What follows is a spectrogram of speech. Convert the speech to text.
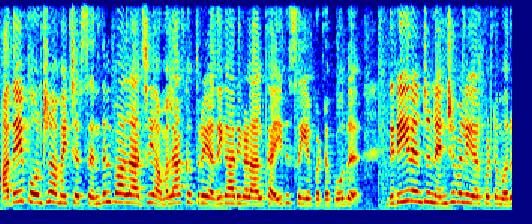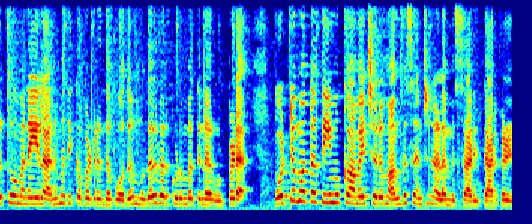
அதே போன்று அமைச்சர் செந்தில் பாலாஜி அமலாக்கத்துறை அதிகாரிகளால் கைது செய்யப்பட்ட போது திடீரென்று நெஞ்சுவலி ஏற்பட்டு மருத்துவமனையில் அனுமதிக்கப்பட்டிருந்த போது முதல்வர் குடும்பத்தினர் உட்பட ஒட்டுமொத்த திமுக அமைச்சரும் அங்கு சென்று நலம் விசாரித்தார்கள்.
